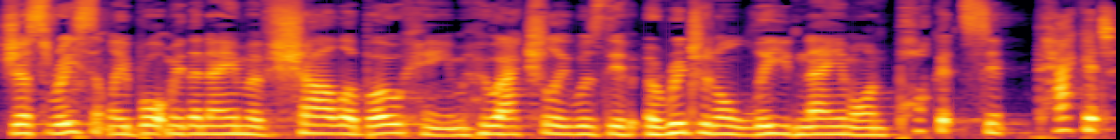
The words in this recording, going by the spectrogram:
just recently brought me the name of Sharla Boehm, who actually was the original lead name on sim- packet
